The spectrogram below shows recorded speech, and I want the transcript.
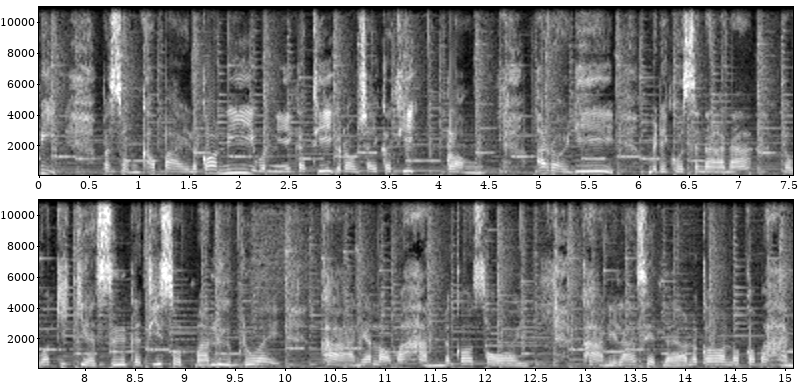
ปิผสมเข้าไป แล้วก็นี่วันนี้กะทิเราใช้กะทิกล่อง อร่อยดี ไม่ได้โฆษณานะ แต่ว่าขี้เกียจซื้อกะทิสดมาลืมด้วยขาเนี่ยเรามาหั่นแล้วก็ซอยขานี่ล้างเสร็จแล้วแล้วก็เราก็มาหั่น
